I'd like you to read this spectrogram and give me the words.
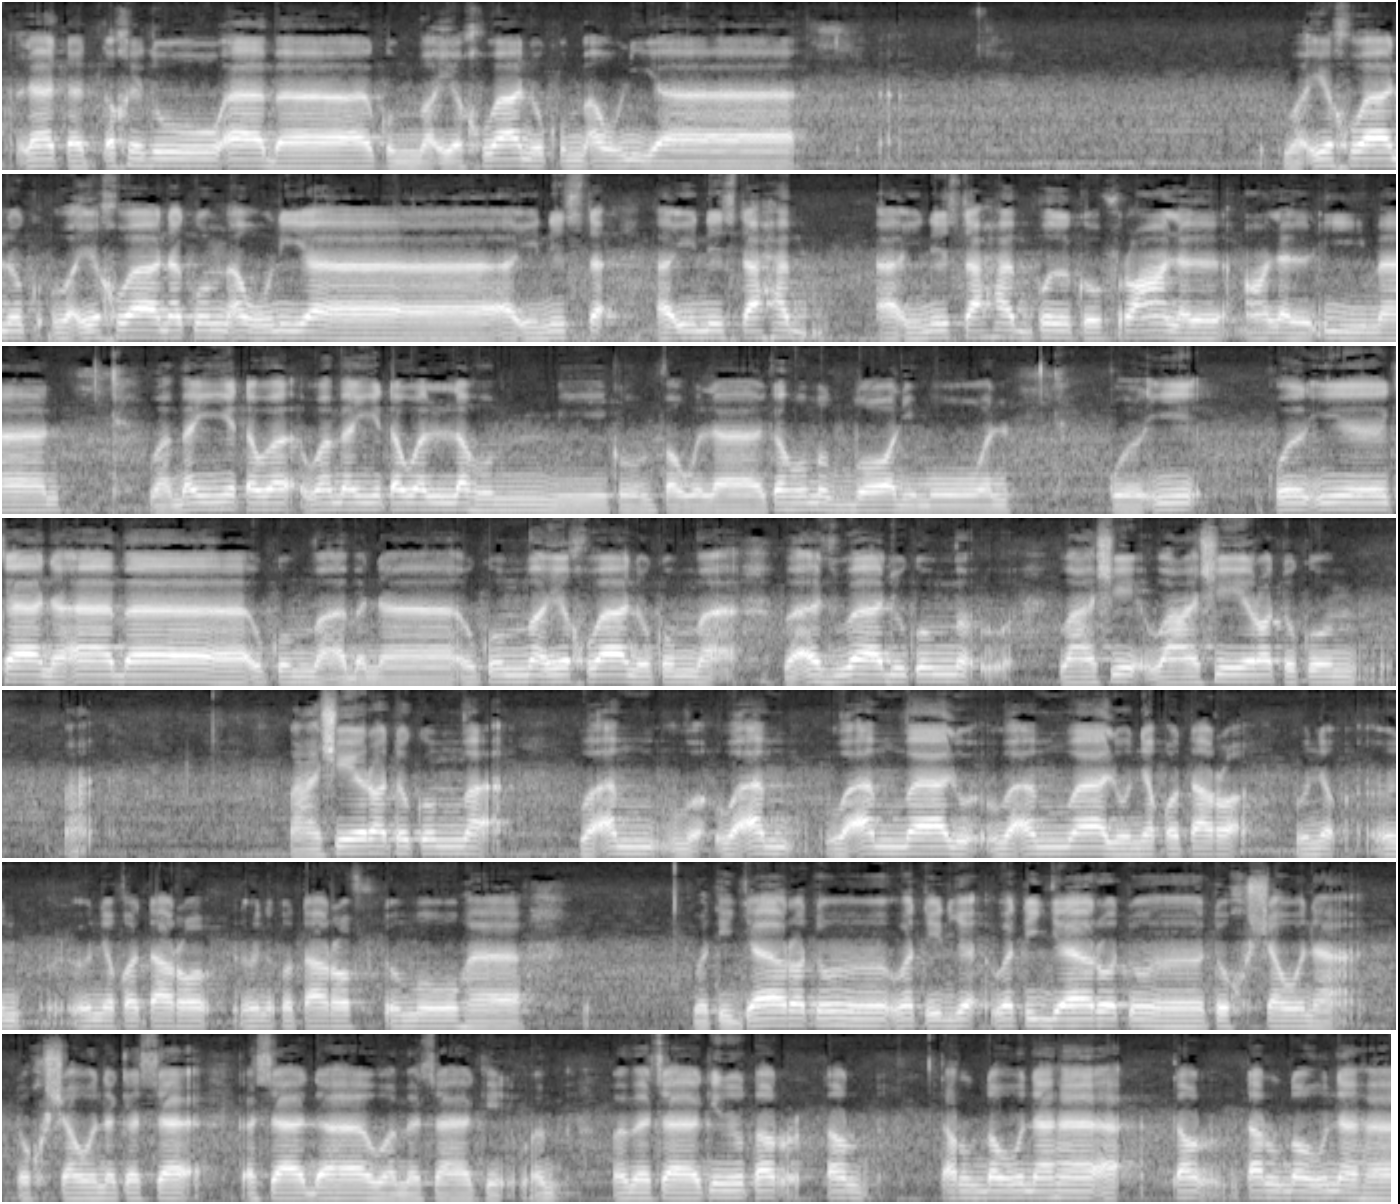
لا تتخذوا آباءكم وإخوانكم أولياء وإخوانكم, وإخوانكم أولياء إن استحب إن استحبوا الكفر على, على الإيمان ومن, ومن يتولهم منكم فأولئك هم الظالمون. قل, قل إن كان آباؤكم وأبناؤكم وإخوانكم وأزواجكم وعشيرتكم وعشيرتكم وأم وأموال وأموال اقترفتموها. وتجارة وتجارة تخشون تخشون كسادها ومساكن ومساكن ترضونها ترضونها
